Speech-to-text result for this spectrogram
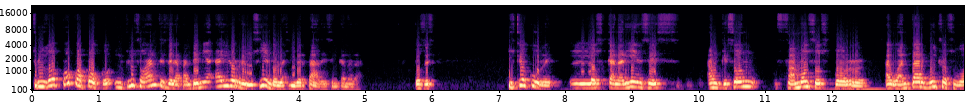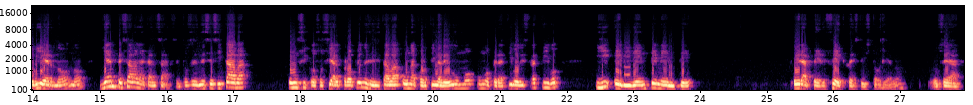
Trudeau poco a poco, incluso antes de la pandemia, ha ido reduciendo las libertades en Canadá. Entonces, ¿y qué ocurre? Los canadienses, aunque son famosos por aguantar mucho a su gobierno, ¿no? ya empezaban a cansarse. Entonces necesitaba un psicosocial propio, necesitaba una cortina de humo, un operativo distractivo y evidentemente era perfecta esta historia, ¿no? O sea,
